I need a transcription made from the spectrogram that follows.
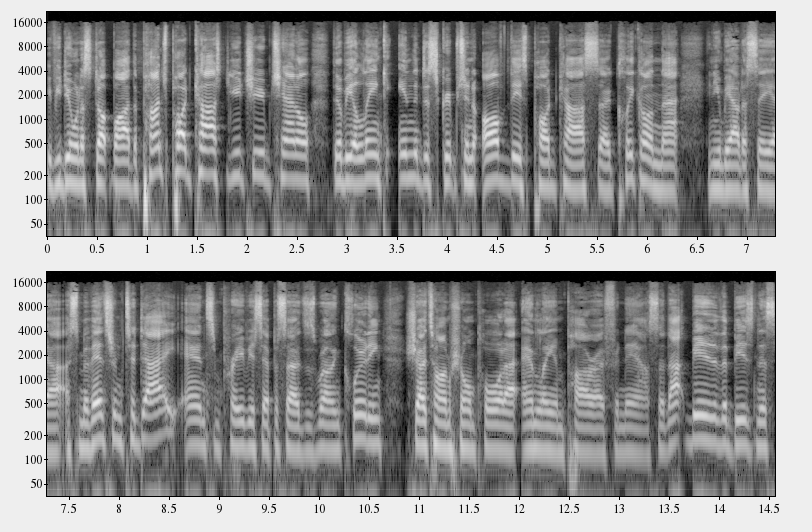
if you do want to stop by the Punch Podcast YouTube channel. There'll be a link in the description of this podcast. So click on that and you'll be able to see uh, some events from today and some previous episodes as well, including Showtime Sean Porter and Liam Paro for now. So that bit of the business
